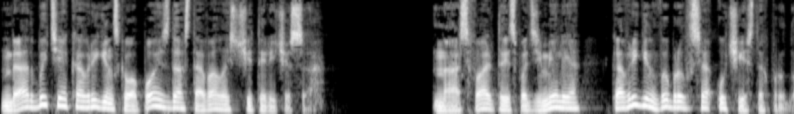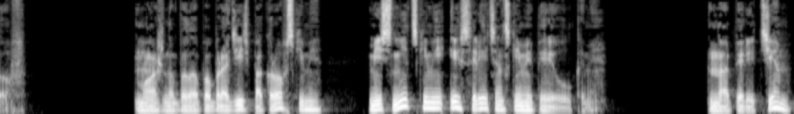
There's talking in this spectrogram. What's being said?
До отбытия Ковригинского поезда оставалось четыре часа. На асфальт из подземелья Ковригин выбрался у чистых прудов. Можно было побродить Покровскими, Мясницкими и Сретенскими переулками. Но перед тем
